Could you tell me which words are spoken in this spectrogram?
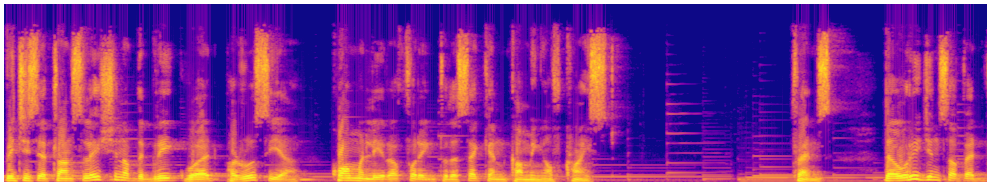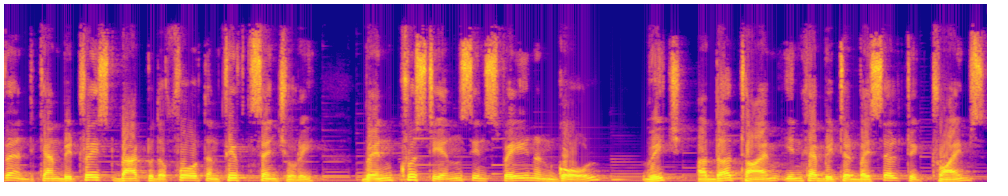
which is a translation of the Greek word parousia, commonly referring to the second coming of Christ. Friends, the origins of Advent can be traced back to the 4th and 5th century when Christians in Spain and Gaul, which at that time inhabited by Celtic tribes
